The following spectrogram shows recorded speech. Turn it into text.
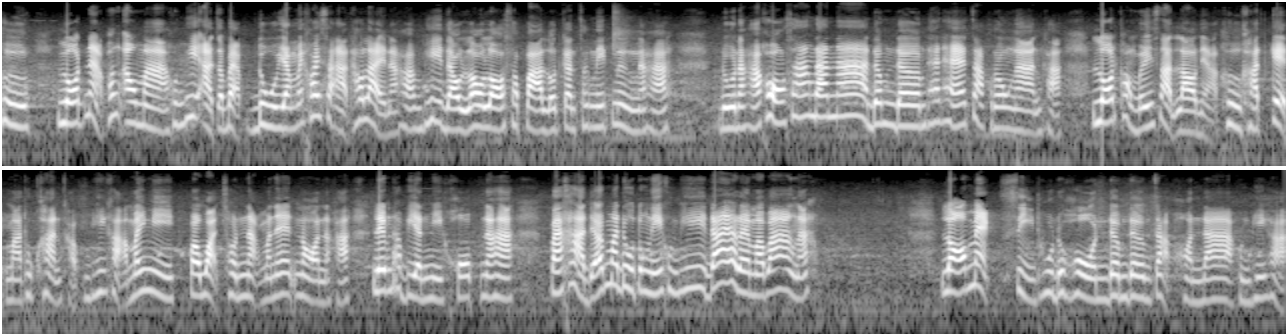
คือรถเนี่ยเพิ่งเอามาคุณพี่อาจจะแบบดูยังไม่ค่อยสะอาดเท่าไหร่นะคะคุณพี่เดี๋ยวเรารอสปารถกันสักนิดนึงนะคะ ดูนะคะโครงสร้างด้านหน้าเดิมๆ แท้ๆ จากโรงงานค่ะ รถของบริษัทเราเนี่ยคือคัดเกรดมาทุกคันค่ะคุณพี่ค่ะ ไม่มีประวัติชนหนักมาแน่นอนนะคะ เล่มทะเบียนมีครบนะคะไปค่ะ เดี๋ยวมาดูตรงนี้คุณพี่ได้อะไรมาบ้างนะล้อแม็กสีทูโทนเดิมๆ จาก Honda คุณพี่ค่ะ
